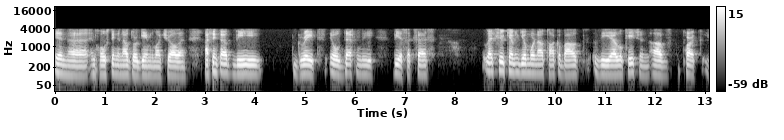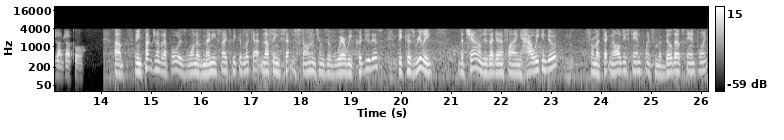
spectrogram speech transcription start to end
in uh, in hosting an outdoor game in Montreal, and I think that would be great. It will definitely be a success. let's hear Kevin Gilmore now talk about the uh, location of Parc Jean Drapeau. Um, I mean, Parc Jean Drapeau is one of many sites we could look at. Nothing set in stone in terms of where we could do this, because really, the challenge is identifying how we can do it from a technology standpoint, from a build-out standpoint.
